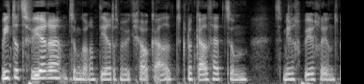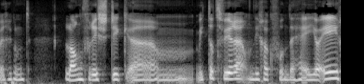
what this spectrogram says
weiterzuführen, um zu garantieren, dass man wirklich auch Geld, genug Geld hat, um das Milchbüchlein und die Milchjugend langfristig ähm, weiterzuführen. Und ich habe gefunden, hey, ja, ich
